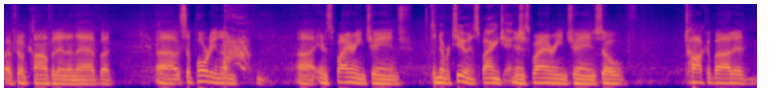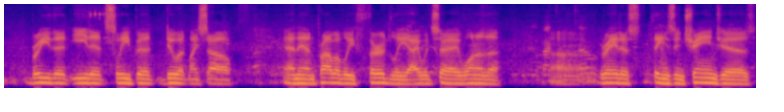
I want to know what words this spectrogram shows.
I feel confident in that. But uh, supporting them, uh, inspiring change, So number two, inspiring change. inspiring change. So talk about it, breathe it, eat it, sleep it, do it myself. And then probably thirdly, I would say one of the uh, greatest things in change is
